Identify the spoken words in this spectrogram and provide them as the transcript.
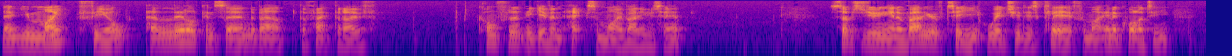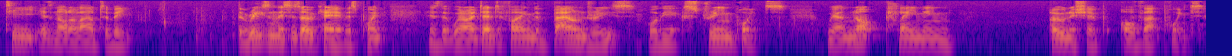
Now you might feel a little concerned about the fact that I've confidently given x and y values here, substituting in a value of t which it is clear from our inequality t is not allowed to be. The reason this is okay at this point is that we're identifying the boundaries or the extreme points. We are not claiming ownership of that point.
